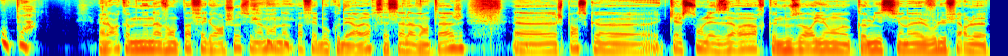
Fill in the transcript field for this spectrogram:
ou pas? Alors, comme nous n'avons pas fait grand-chose, finalement, on n'a pas fait beaucoup d'erreurs. C'est ça l'avantage. Euh, je pense que quelles sont les erreurs que nous aurions commises si on avait voulu faire le,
